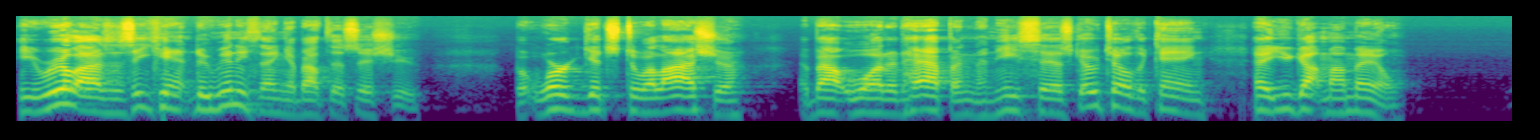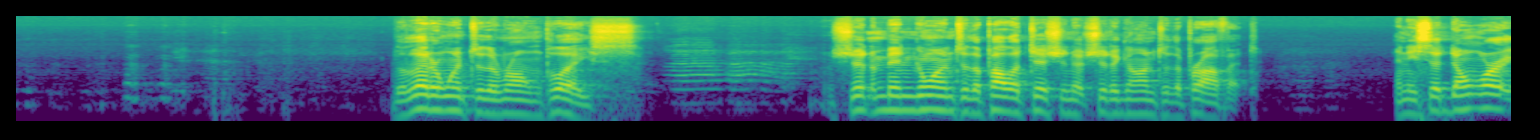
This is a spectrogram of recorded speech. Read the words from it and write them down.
He realizes he can't do anything about this issue. But word gets to Elisha about what had happened, and he says, Go tell the king, hey, you got my mail. The letter went to the wrong place. It shouldn't have been going to the politician, it should have gone to the prophet. And he said, Don't worry,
